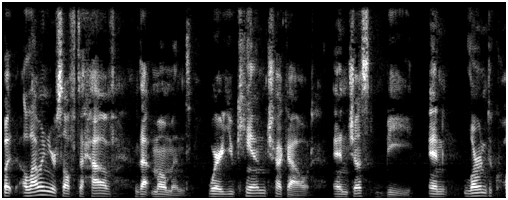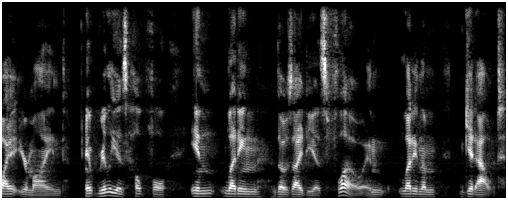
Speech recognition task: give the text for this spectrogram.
but allowing yourself to have that moment where you can check out and just be and learn to quiet your mind, it really is helpful in letting those ideas flow and letting them get out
